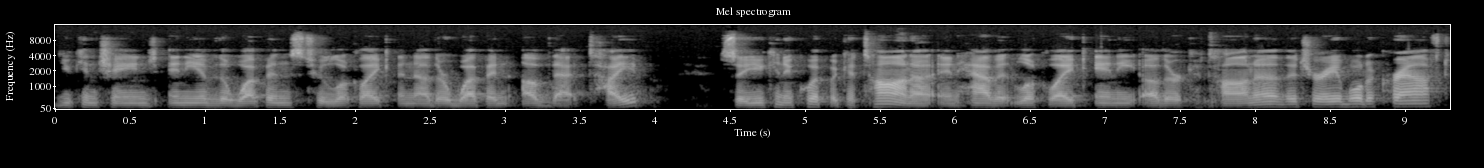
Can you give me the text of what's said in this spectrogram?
you can change any of the weapons to look like another weapon of that type. So you can equip a katana and have it look like any other katana that you're able to craft,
